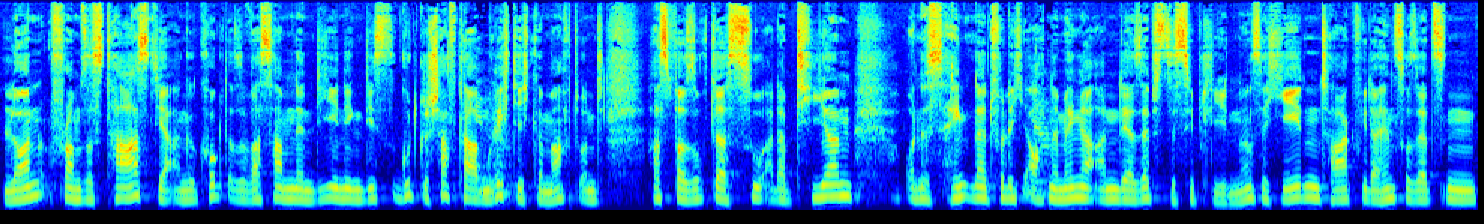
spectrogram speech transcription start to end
Learn from the Stars dir angeguckt. Also was haben denn diejenigen, die es gut geschafft haben, genau. richtig gemacht und hast versucht, das zu adaptieren. Und es hängt natürlich auch ja. eine Menge an der Selbstdisziplin, ne? sich jeden Tag wieder hinzusetzen,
